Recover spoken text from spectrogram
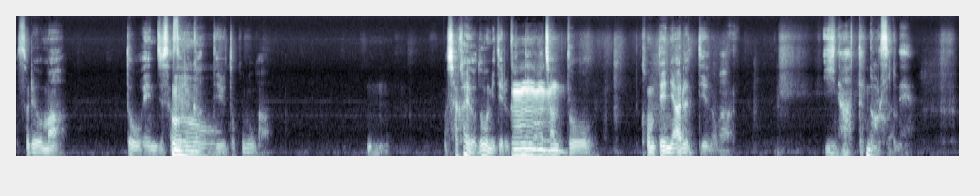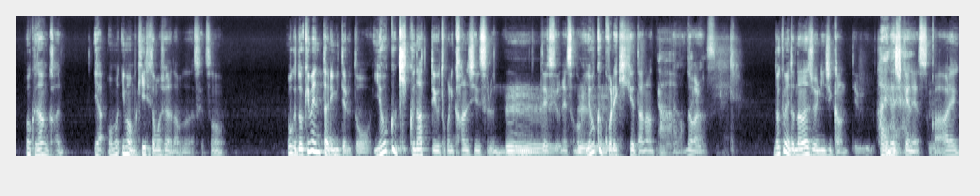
それをまあどう演じさせるかっていうところが、うん、社会をどう見てるかっていうのがちゃんと根底にあるっていうのがいいなって思うんですよね。僕なんかいや今も聞いてて面白いなと思ったんですけどその僕ドキュメンタリー見てるとよく聞くなっていうところに感心するんですよね。そのよくこれ聞けたなって。だからドキュメント72時間っていう NHK のやつとかあれ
